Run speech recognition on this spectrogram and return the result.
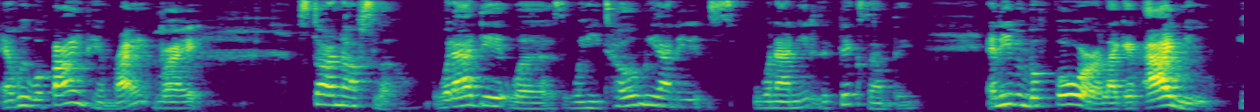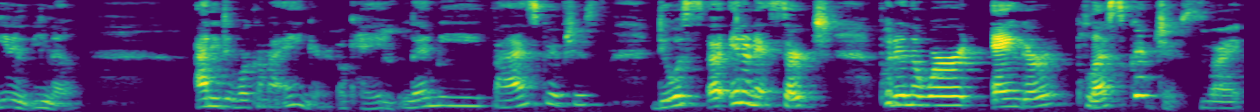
and we will find him, right? Right. Starting off slow. What I did was when he told me I needed when I needed to fix something, and even before, like if I knew, he didn't, you know, I need to work on my anger. Okay, mm. let me find scriptures, do a internet search, put in the word anger plus scriptures. Right.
